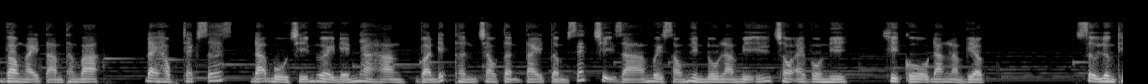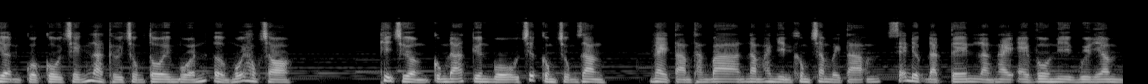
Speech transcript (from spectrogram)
Vào ngày 8 tháng 3, Đại học Texas đã bố trí người đến nhà hàng và đích thân trao tận tay tấm xét trị giá 16.000 đô la Mỹ cho Evony khi cô đang làm việc. Sự lương thiện của cô chính là thứ chúng tôi muốn ở mỗi học trò. Thị trường cũng đã tuyên bố trước công chúng rằng, ngày 8 tháng 3 năm 2018 sẽ được đặt tên là ngày Evony Williams.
